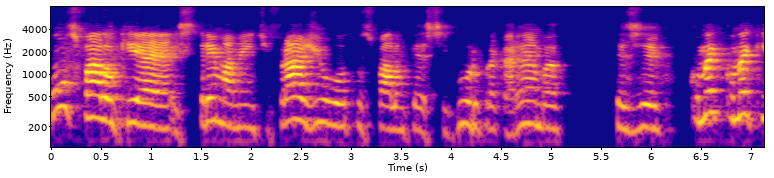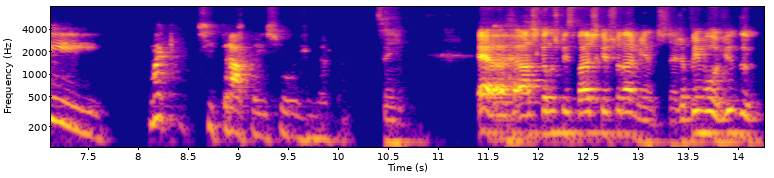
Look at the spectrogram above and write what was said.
Uns falam que é extremamente frágil, outros falam que é seguro para caramba. Quer dizer, como é, como é, que, como é que se trata isso hoje, mercado? Sim. É, acho que é um dos principais questionamentos. Né? Já fui envolvido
